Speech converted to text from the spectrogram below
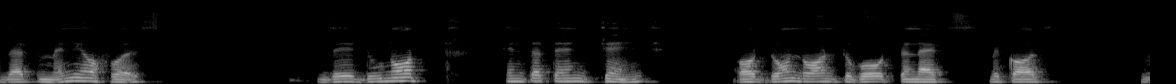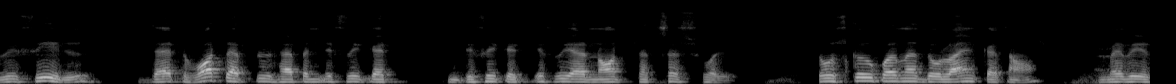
that many of us, they do not entertain change or don't want to go to next because we feel that what will happen if we get defeated, if we are not successful. तो उसके ऊपर मैं दो लाइन कहता हूँ मैं भी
